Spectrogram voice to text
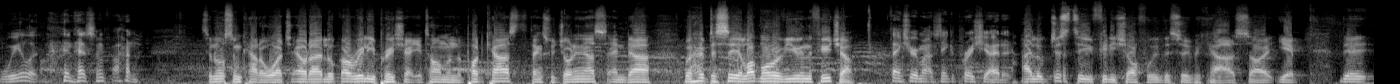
wheel it and have some fun. It's an awesome car to watch, Aldo. Look, I really appreciate your time on the podcast. Thanks for joining us, and uh, we hope to see a lot more of you in the future. Thanks very much, Nick. Appreciate it. Hey, look, just to finish off with the supercars. So, yeah, the,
